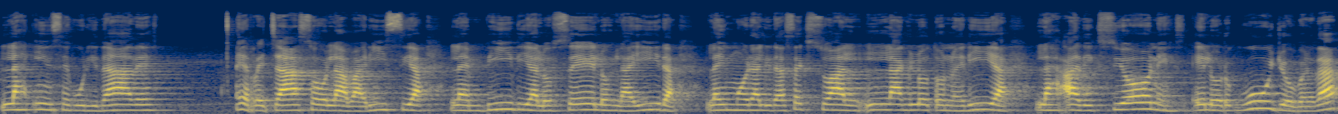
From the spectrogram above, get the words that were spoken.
las inseguridades, el rechazo, la avaricia, la envidia, los celos, la ira, la inmoralidad sexual, la glotonería, las adicciones, el orgullo, ¿verdad?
